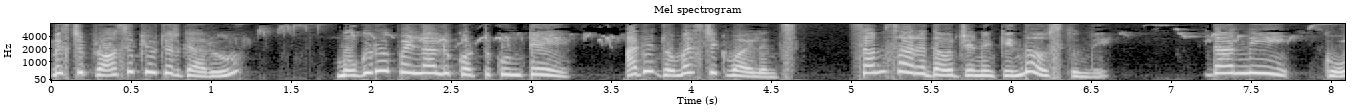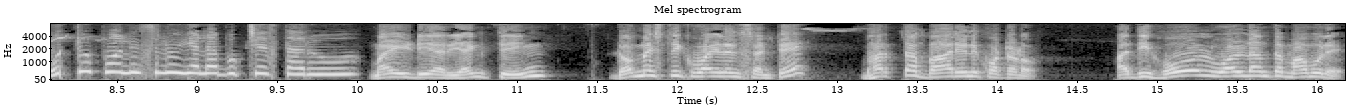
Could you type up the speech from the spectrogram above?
మిస్టర్ ప్రాసిక్యూటర్ గారు మొగుడు పెళ్ళాలు కొట్టుకుంటే అది డొమెస్టిక్ వైలెన్స్ సంసార దౌర్జన్యం కింద వస్తుంది. దాన్ని కోర్టు పోలీసులు ఎలా బుక్ చేస్తారు? My dear young thing domestic violence అంటే భర్త భార్యని కొట్టడం. అది హోల్ వరల్డ్ అంతా మామూలే.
